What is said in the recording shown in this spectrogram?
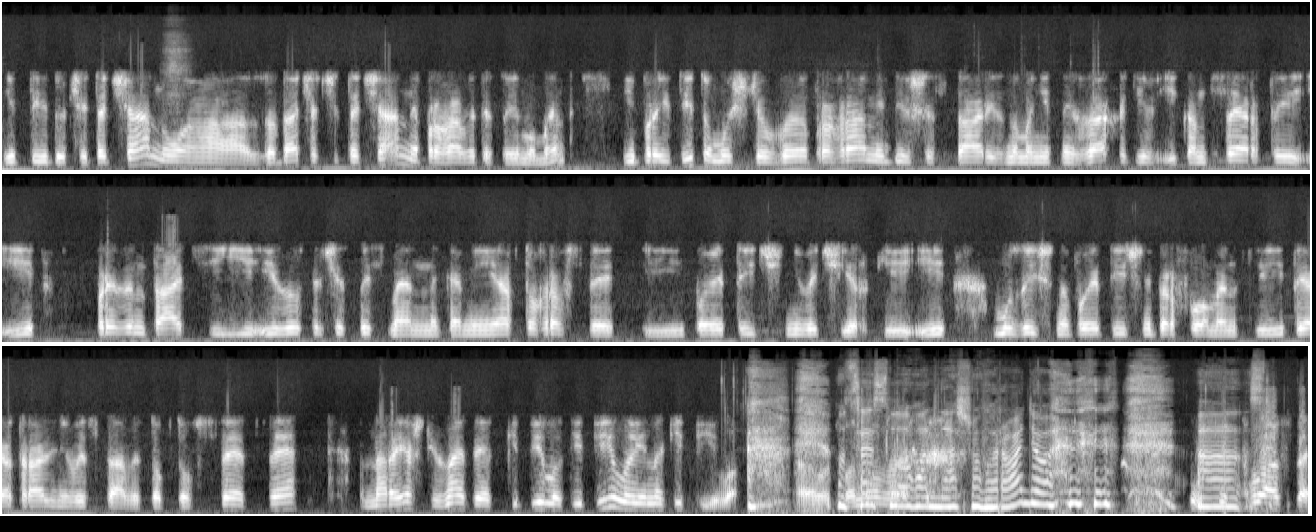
йти до читача. Ну а задача читача не прогавити цей момент і прийти, тому що в програмі більше ста різноманітних заходів, і концерти, і презентації, і зустрічі з письменниками, і автограф і поетичні вечірки, і музично-поетичні перформанси, і театральні вистави. Тобто, все це нарешті, знаєте, як кипіло, кипіло і накипіло. Оце воно, слоган нашого радіо. Власне,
